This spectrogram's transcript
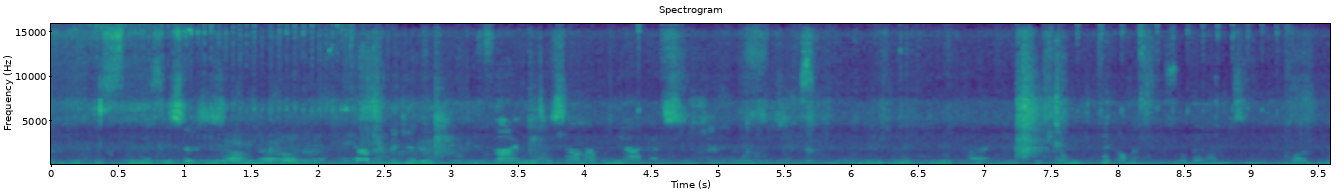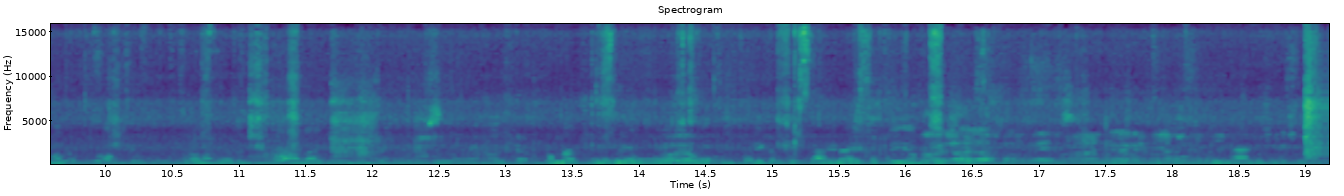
iyi. Kesinlikle çalışacağım. İyi anlatacağım. İkrar edince inşallah bu liyakat işi. Bir etkinlik tarifi. Onun tek amacımız. O ben onun için korkumu. Ama bizim bu cumhuriyetin tabii da fırsatlar kullanılıyor. İleride geçiyor.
